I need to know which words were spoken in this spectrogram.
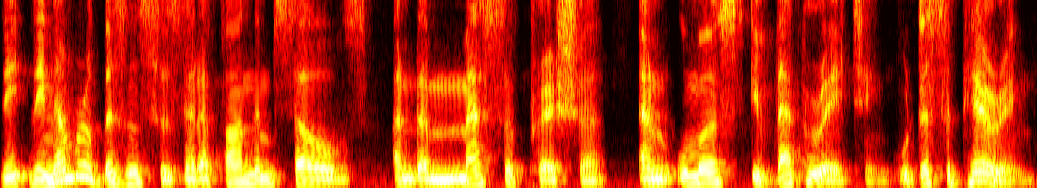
the, the number of businesses that have found themselves under massive pressure and almost evaporating or disappearing,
